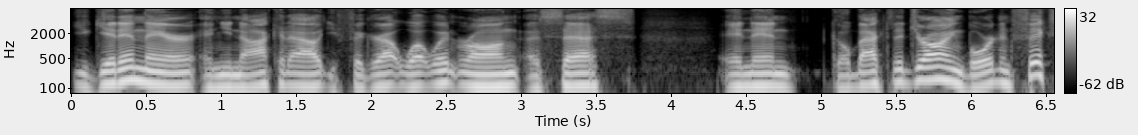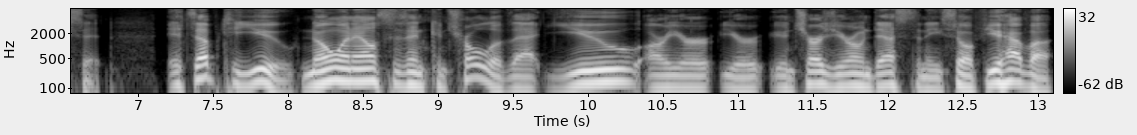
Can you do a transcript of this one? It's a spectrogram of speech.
You get in there and you knock it out, you figure out what went wrong, assess, and then go back to the drawing board and fix it. It's up to you. No one else is in control of that. You are your you're in charge of your own destiny. So if you have a,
